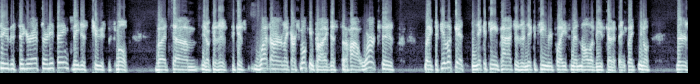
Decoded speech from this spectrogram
to the cigarettes or anything. They just choose to smoke. But um, you know, because because what our like our smoking product, just how it works is like if you look at nicotine patches or nicotine replacement and all of these kind of things, like you know, there's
